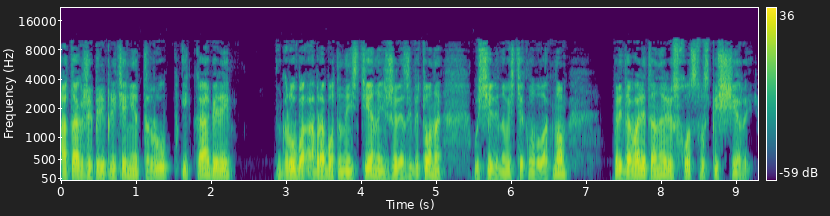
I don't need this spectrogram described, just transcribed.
а также переплетение труб и кабелей, Грубо обработанные стены из железобетона, усиленного стекловолокном, придавали тоннелю сходство с пещерой.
